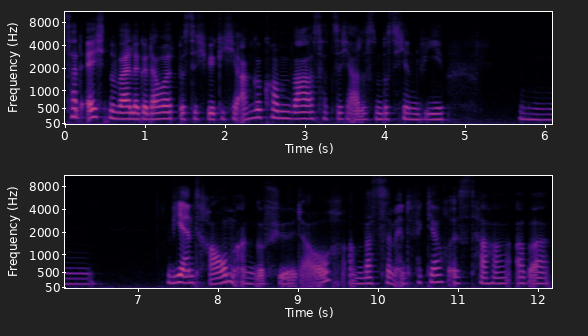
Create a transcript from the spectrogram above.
es hat echt eine Weile gedauert, bis ich wirklich hier angekommen war. Es hat sich alles ein bisschen wie, hm, wie ein Traum angefühlt auch, ähm, was es im Endeffekt ja auch ist, haha. Aber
